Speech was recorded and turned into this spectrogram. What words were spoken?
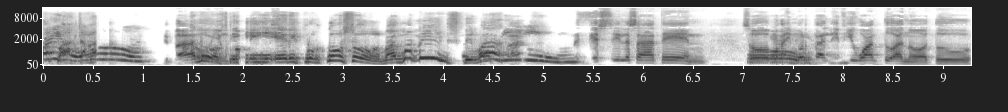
Ay, Mapa, tsaka oo. Di ba? ano, Oh, yung si Eric Fructuoso, Bagwa Pins, di ba? Nag-guest sila sa atin. So, Oo. mga immortal, if you want to, ano, to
